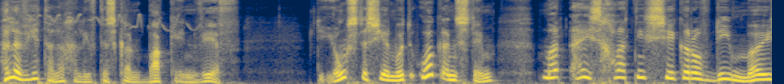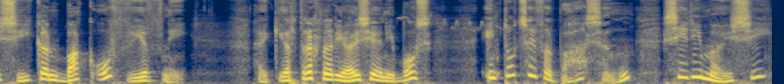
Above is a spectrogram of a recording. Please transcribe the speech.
Hulle weet hulle geliefdes kan bak en weef. Die jongste seun moet ook instem, maar hy's glad nie seker of die muisie kan bak of weef nie. Hy keer terug na die huisie in die bos en tot sy verbasing sê die muisie:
